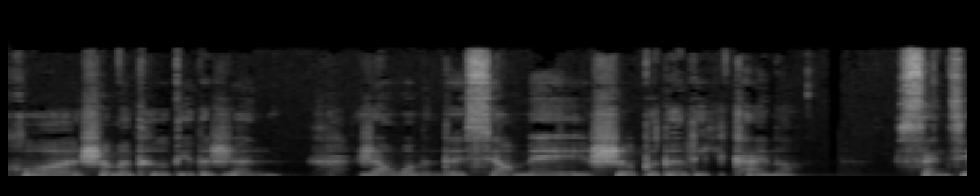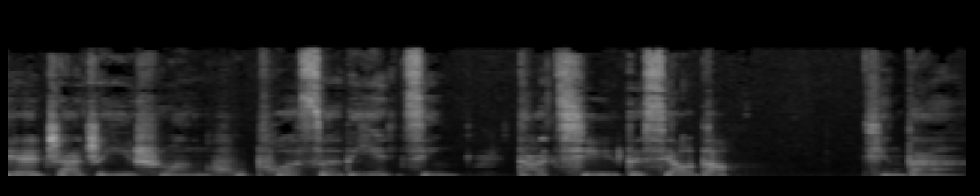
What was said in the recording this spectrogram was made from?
或什么特别的人，让我们的小妹舍不得离开呢？三姐眨着一双琥珀色的眼睛，打趣的笑道。听罢，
